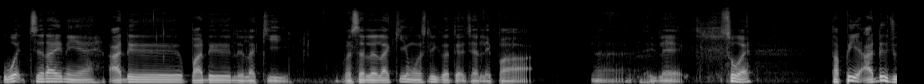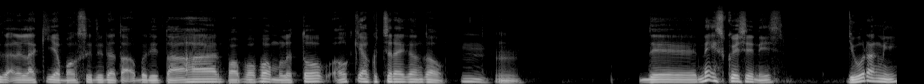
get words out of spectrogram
word cerai ni eh ada pada lelaki. Pasal lelaki mostly kau tengok macam lepak. Nah, relax. So eh Tapi ada juga lelaki yang bangsa dia dah tak boleh tahan, apa-apa meletup, okey aku ceraikan kau. Hmm. Hmm. The next question is, diorang ni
